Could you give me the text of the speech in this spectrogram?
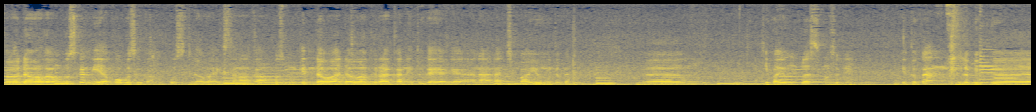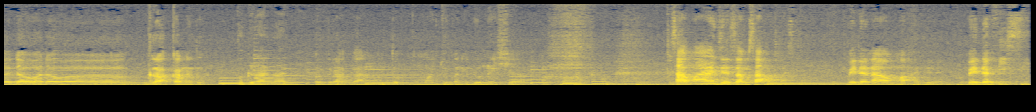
kalau dakwah kampus kan ya fokus ke kampus dakwah eksternal kampus. Mungkin dakwah-dakwah gerakan itu kayak kayak anak-anak Cipayung itu kan. Em, Cipayung Plus maksudnya. Itu kan lebih ke dakwah-dakwah gerakan itu. Pergerakan. pergerakan untuk memajukan Indonesia. Sama aja sama-sama sih. Beda nama aja. Beda visi.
